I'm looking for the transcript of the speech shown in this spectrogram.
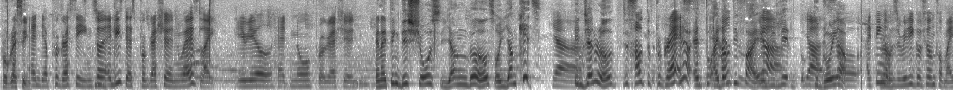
Progressing. and they're progressing. So at least there's progression. Whereas like Ariel had no progression. And I think this shows young girls or young kids Yeah. in general just how to progress. Yeah, and to how identify and relate to growing so up. I think Yeah. Hmm? it was a really good film for my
